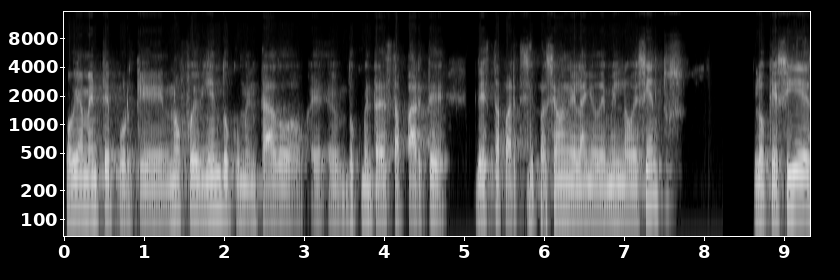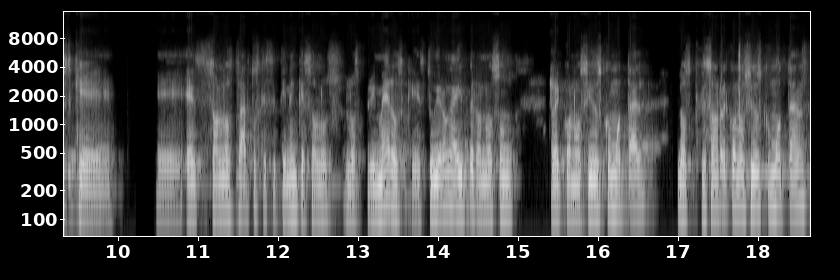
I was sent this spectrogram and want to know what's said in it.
Obviamente porque no fue bien documentado, eh, eh, documentada esta parte de esta participación en el año de 1900. Lo que sí es que eh, es, son los datos que se tienen que son los, los primeros que estuvieron ahí, pero no son reconocidos como tal. Los que son reconocidos como tal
